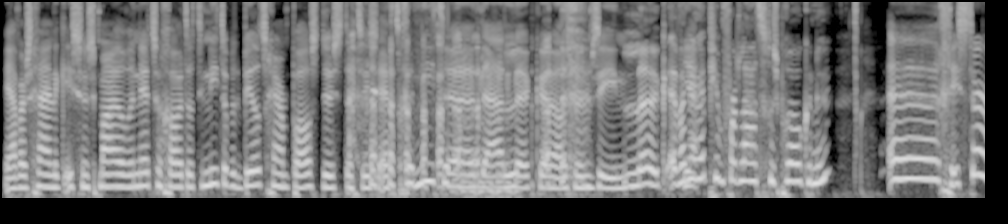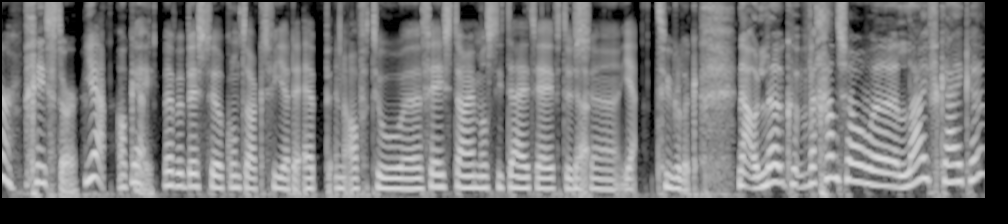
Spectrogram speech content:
ja, waarschijnlijk is zijn smile weer net zo groot dat hij niet op het beeldscherm past. Dus dat is echt genieten dadelijk uh, als we hem zien. Leuk. En wanneer Ja. heb je hem voor het laatst gesproken nu? Uh, gisteren. Gisteren. Ja, Oké. ja, we hebben best veel contact via de app en af en toe uh, FaceTime als die tijd heeft. Dus Ja. ja. ja. Tuurlijk. Nou, leuk. We gaan zo eh, live kijken.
